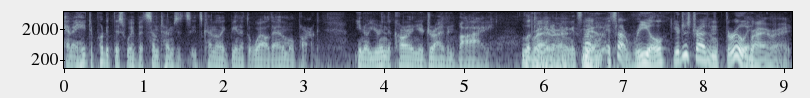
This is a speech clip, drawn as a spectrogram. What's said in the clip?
and I hate to put it this way, but sometimes it's it's kind of like being at the wild animal park. You know, you're in the car and you're driving by, looking Right, at everything. right. It's not Yeah. it's not real. You're just driving through it. Right, right.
